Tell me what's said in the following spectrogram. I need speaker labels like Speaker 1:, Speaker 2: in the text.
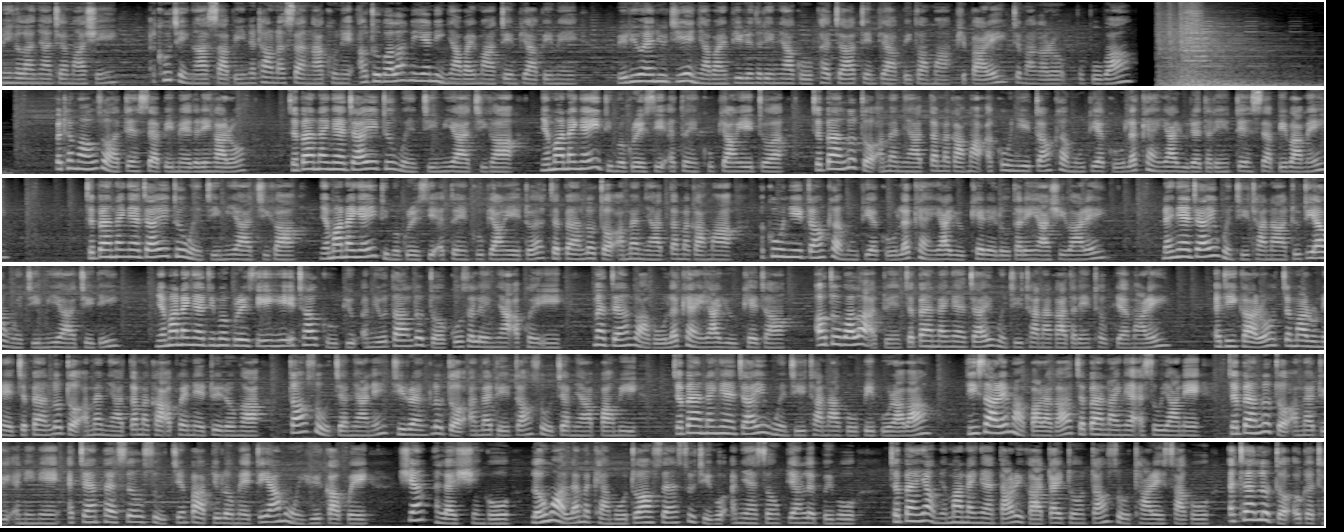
Speaker 1: မင်္ဂလာညချမ်းပါရှင်အခုချိန်ကစပြီး2025ခုနှစ်အောက်တိုဘာလ2ရက်နေ့ညပိုင်းမှာတင်ပြပေးမယ်ရေဒီယို NUG ရဲ့ညပိုင်းပြည်တွင်သတင်းများကိုဖတ်ကြားတင်ပြပေးသွားမှာဖြစ်ပါတယ်ကျွန်မကတော့ပူပူပါပထမဦးစွာတင်ဆက်ပေးမယ့်သတင်းကတော့ဂျပန်နိုင်ငံသားရေးတူဝင်ဂျီမီယာဂျီကမြန်မာနိုင်ငံ၏ဒီမိုကရေစီအသွင်ကူးပြောင်းရေးအတွက်ဂျပန်လွှတ်တော်အမတ်များတမကမှအကူအညီတောင်းခံမှုတရက်ကိုလက်ခံရယူတဲ့သတင်းတင်ဆက်ပေးပါမယ်။ ဂျပန်နိုင်ငံသားရေးဒုဝန်ကြီးမီယာဂျီကမြန်မာနိုင်ငံ၏ဒီမိုကရေစီအသွင်ကူးပြောင်းရေးအတွက်ဂျပန်လွှတ်တော်အမတ်များတမကမှအကူအညီတောင်းခံမှုတရက်ကိုလက်ခံရယူခဲ့တယ်လို့သတင်းရရှိပါရတယ်။နိုင်ငံသားရေးဝန်ကြီးဌာနဒုတိယဝန်ကြီးမီယာဂျီသည်မြန်မာနိုင်ငံဒီမိုကရေစီအရေးအထောက်အကူပြုအမျိုးသားလွှတ်တော်ကိုယ်စားလှယ်များအဖွဲ့၏မှတ်တမ်းလွှာကိုလက်ခံရယူခဲ့ကြောင်းအော်တိုဘာလအတွင်းဂျပန်နိုင်ငံသားရေးဝန်ကြီးဌာနကသတင်းထုတ်ပြန်ပါတယ်။ အဓိကတော့ကျမတို့နဲ့ဂျပန်လွှတ်တော်အမတ်များတမကအဖွဲ့နဲ့တွေ့တော့ကတောင်းဆိုချက်များနဲ့ဂျီရန်လွှတ်တော်အမတ်တွေတောင်းဆိုချက်များပေါင်းပြီးဂျပန်နိုင်ငံသားရေးဝန်ကြီးဌာနကိုပေးပို့တာပါ။ဒီစာထဲမှာပါတာကဂျပန်နိုင်ငံအစိုးရနဲ့ဂျပန်လွှတ်တော်အမတ်တွေအနေနဲ့အကြမ်းဖက်ဆုပ်စုကျင်းပပြုလုပ်မဲ့တရားမဝင်ရွေးကောက်ပွဲရှမ် election ကိုလုံးဝလက်မခံဖို့ဒေါအောင်ဆန်းစုကြည်ကိုအမြန်ဆုံးပြန်လှည့်ပေးဖို့ဂျပန်ရောက်မြန်မာနိုင်ငံသားတွေကတိုက်တွန်းတောင်းဆိုထားတဲ့စာကိုအထက်လွှတ်တော်ဥက္ကဋ္ဌ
